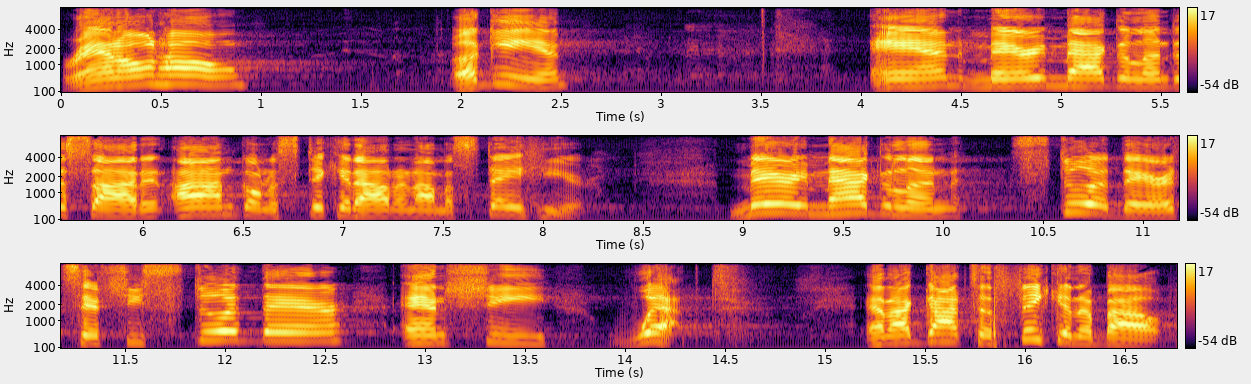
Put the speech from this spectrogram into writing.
ran on home again, and Mary Magdalene decided, I'm going to stick it out and I'm going to stay here. Mary Magdalene stood there. It said she stood there and she wept. And I got to thinking about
